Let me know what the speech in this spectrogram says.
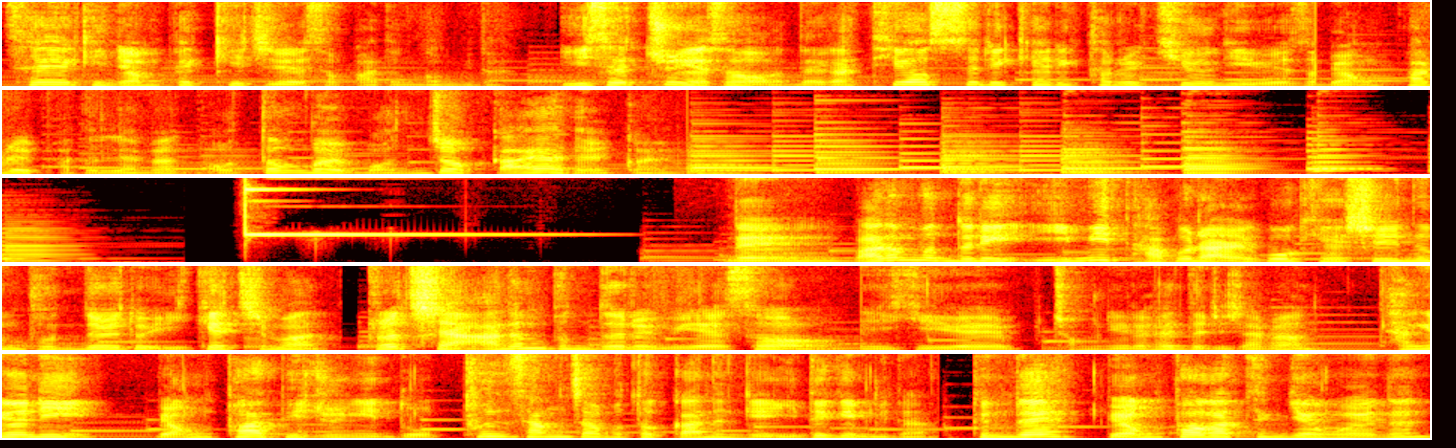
새해 기념 패키지에서 받은 겁니다. 이 셋 중에서 내가 티어 3 캐릭터를 키우기 위해서 명파를 받으려면 어떤 걸 먼저 까야 될까요? 네, 많은 분들이 이미 답을 알고 계시는 분들도 있겠지만 그렇지 않은 분들을 위해서 이 기회에 정리를 해드리자면 당연히 명파 비중이 높은 상자부터 까는 게 이득입니다. 근데 명파 같은 경우에는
